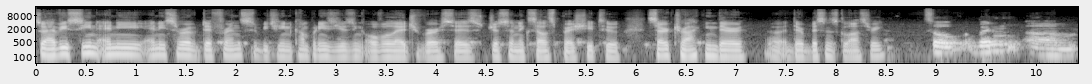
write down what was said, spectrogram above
so have you seen any any sort of difference between companies using Oval Edge versus just an Excel spreadsheet to start tracking their uh, their business glossary? So when um,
